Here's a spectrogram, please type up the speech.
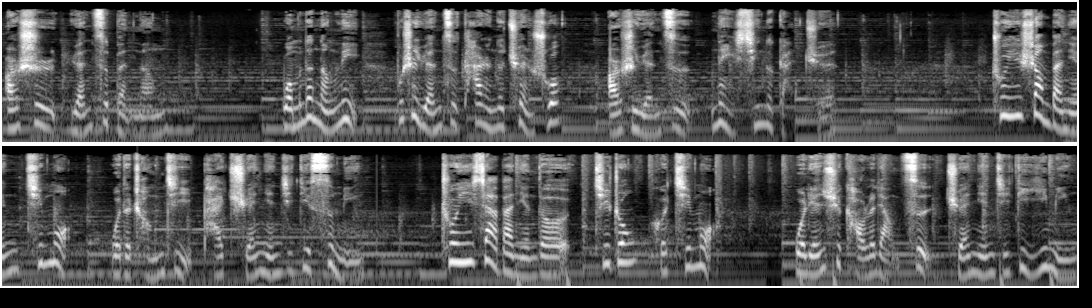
而是源自本能；我们的能力不是源自他人的劝说，而是源自内心的感觉。初一上半年期末，我的成绩排全年级第四名；初一下半年的期中和期末，我连续考了两次全年级第一名。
